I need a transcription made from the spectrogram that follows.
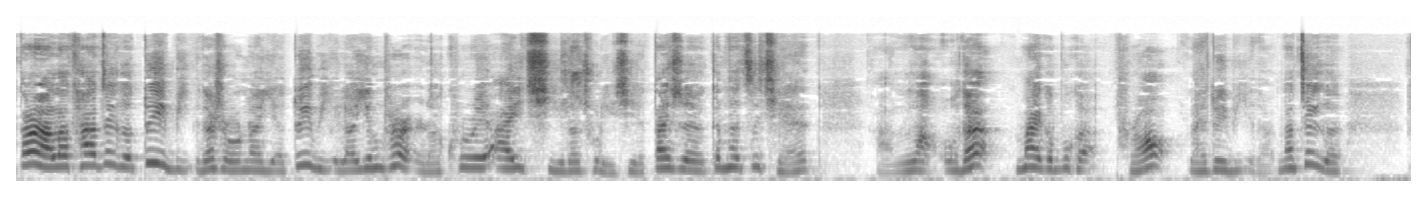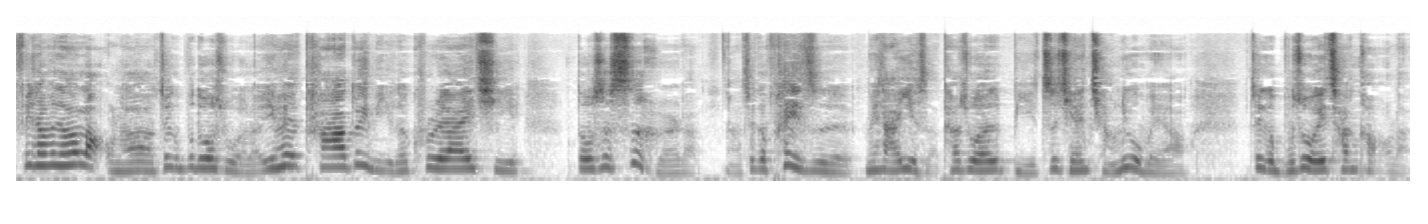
当然了，它这个对比的时候呢，也对比了英特尔的酷睿 i7 的处理器，但是跟它之前啊老的 MacBook Pro 来对比的，那这个非常非常老了啊，这个不多说了，因为它对比的酷睿 i7。都是四核的啊，这个配置没啥意思。他说比之前强六倍啊，这个不作为参考了。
